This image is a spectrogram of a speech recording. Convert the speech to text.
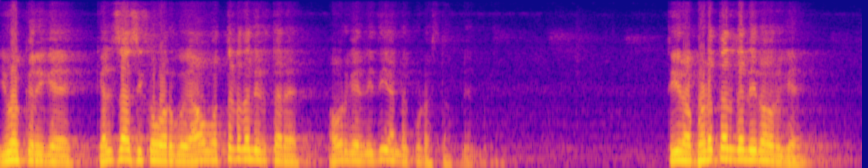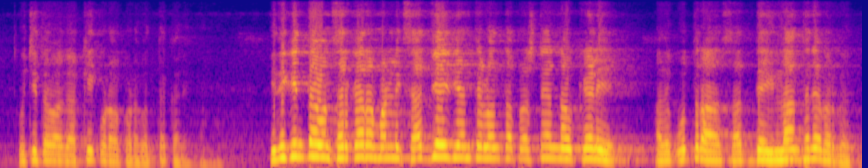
ಯುವಕರಿಗೆ ಕೆಲಸ ಸಿಕ್ಕೋವರೆಗೂ ಯಾವ ಒತ್ತಡದಲ್ಲಿರ್ತಾರೆ ಅವ್ರಿಗೆ ನಿಧಿಯನ್ನು ಕೂಡ ಸ್ಥಾಪನೆ ಮಾಡಿ. ತೀರಾ ಬಡತನದಲ್ಲಿರೋರಿಗೆ ಉಚಿತವಾಗಿ ಅಕ್ಕಿ ಕೊಡೋ ಕೊಡುವಂಥ ಕಾರ್ಯಕ್ರಮ. ಇದಕ್ಕಿಂತ ಒಂದು ಸರ್ಕಾರ ಮಾಡಲಿಕ್ಕೆ ಸಾಧ್ಯ ಇದೆಯಾ ಅಂತ ಹೇಳುವಂಥ ಪ್ರಶ್ನೆಯನ್ನು ನಾವು ಕೇಳಿ ಅದಕ್ಕೆ ಉತ್ತರ ಸಾಧ್ಯ ಇಲ್ಲ ಅಂತಲೇ ಬರಬೇಕು.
